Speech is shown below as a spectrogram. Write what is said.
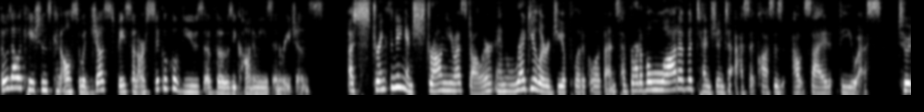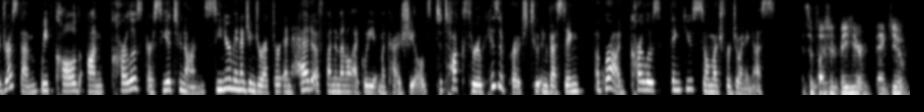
Those allocations can also adjust based on our cyclical views of those economies and regions. A strengthening and strong US dollar and regular geopolitical events have brought up a lot of attention to asset classes outside the US. To address them, we've called on Carlos Garcia Tunon, Senior Managing Director and Head of Fundamental Equity at MacKay Shields, to talk through his approach to investing abroad. Carlos, thank you so much for joining us. It's a pleasure to be here. Thank you.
